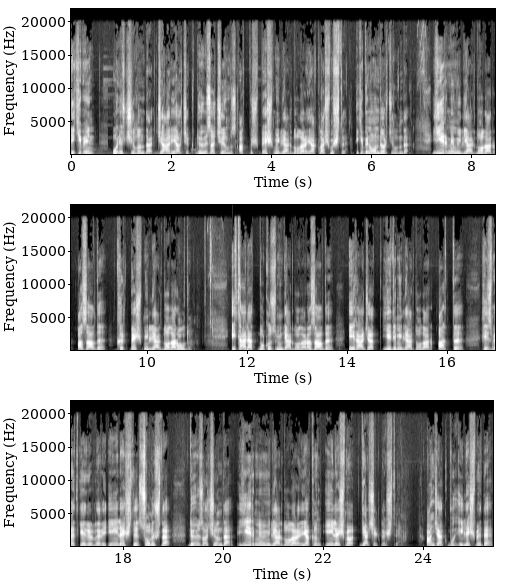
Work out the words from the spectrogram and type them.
2013 yılında cari açık döviz açığımız 65 milyar dolara yaklaşmıştı. 2014 yılında 20 milyar dolar azaldı, 45 milyar dolar oldu. İthalat 9 milyar dolar azaldı, ihracat 7 milyar dolar arttı, hizmet gelirleri iyileşti. Sonuçta döviz açığında 20 milyar dolara yakın iyileşme gerçekleşti. Ancak bu iyileşmede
